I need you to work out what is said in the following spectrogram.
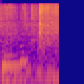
Mm-hmm.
